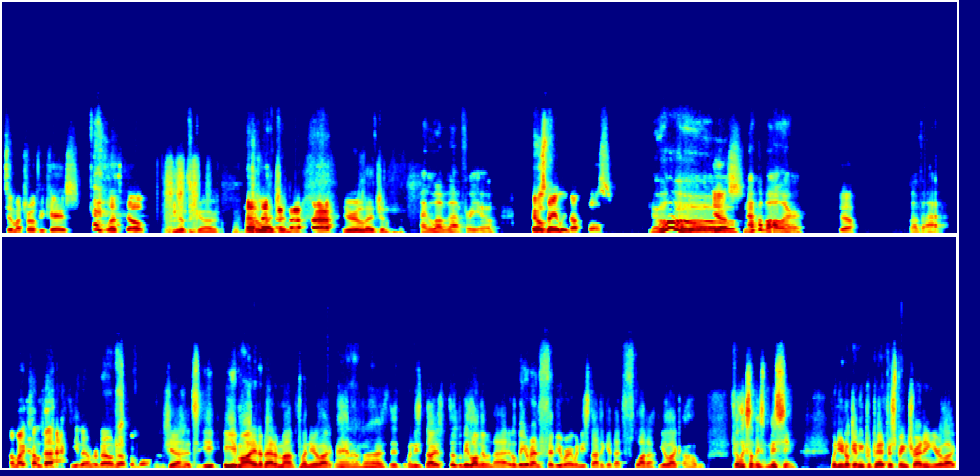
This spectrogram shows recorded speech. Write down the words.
It's in my trophy case. Let's go. Let's go. What a legend. You're a legend. I love that for you. It was mainly knuckleballs. Ooh. Yes. Knuckleballer. Yeah. Love that. I might come back. You never know, knuckleball. Yeah, it's you, you, might in about a month when you're like, man, I don't know. When he's no, it'll be longer than that. It'll be around February when you start to get that flutter. You're like, oh, I feel like something's missing. When you're not getting prepared for spring training, you're like,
